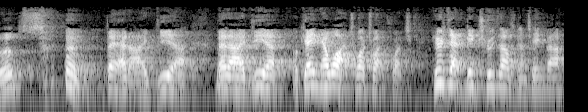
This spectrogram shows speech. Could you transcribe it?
Oops, bad idea. Bad idea. Okay, now watch, watch, watch, watch. Here's that big truth I was going to tell you about.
